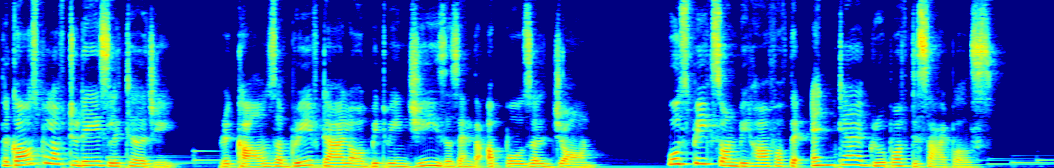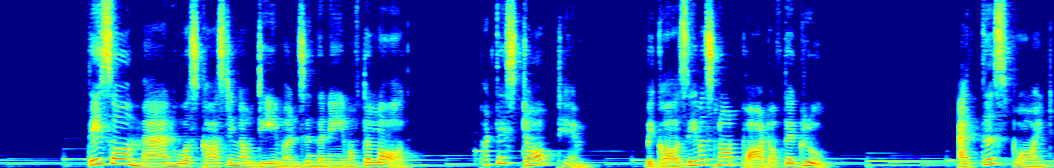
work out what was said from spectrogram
The Gospel of today's liturgy recounts a brief dialogue between Jesus and the Apostle John, who speaks on behalf of the entire group of disciples. They saw a man who was casting out demons in the name of the Lord, but they stopped him because he was not part of their group. At this point,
